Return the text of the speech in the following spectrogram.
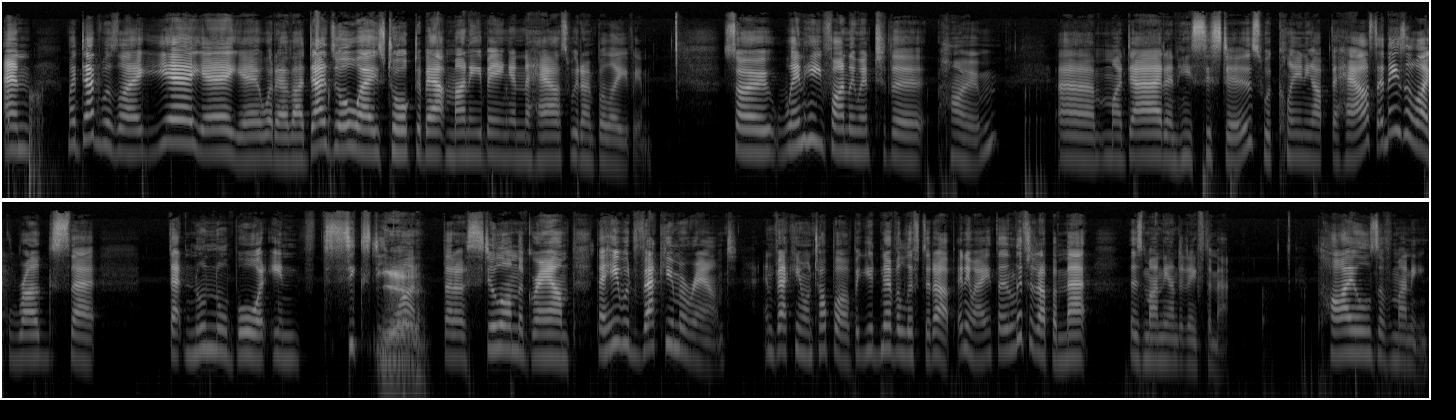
And my dad was like, yeah, yeah, yeah, whatever. Dad's always talked about money being in the house. We don't believe him. So when he finally went to the home, um, my dad and his sisters were cleaning up the house, and these are like rugs that that Nunu bought in '61 Yeah. that are still on the ground that he would vacuum around and vacuum on top of, but you'd never lift it up. Anyway, they lifted up a mat. There's money underneath the mat. Piles of money.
